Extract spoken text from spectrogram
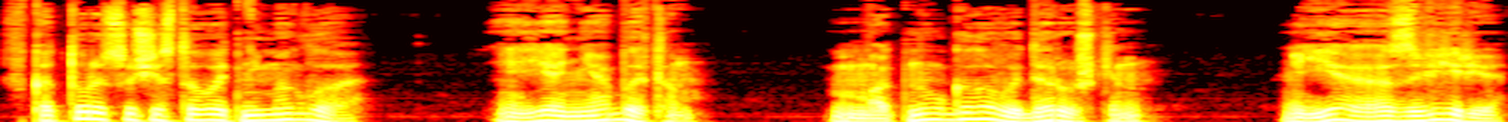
в которой существовать не могла. Я не об этом. Мотнул головой Дорожкин. Я о звере,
